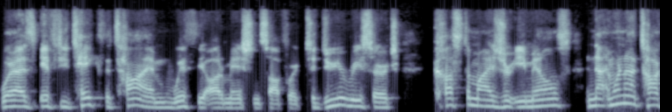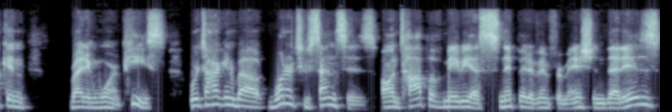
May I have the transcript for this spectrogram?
Whereas if you take the time with the automation software to do your research, customize your emails, and, not, and we're not talking writing War and Peace, we're talking about one or two sentences on top of maybe a snippet of information that is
